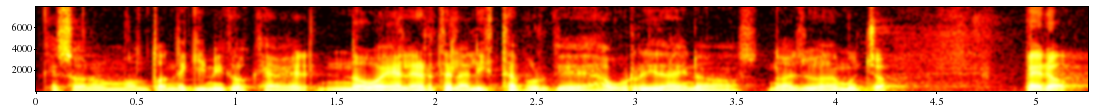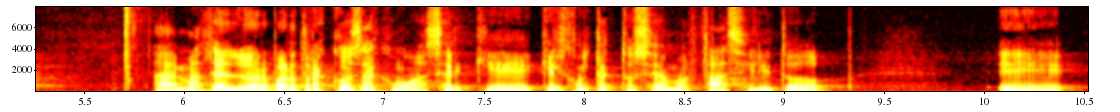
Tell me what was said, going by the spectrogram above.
que son un montón de químicos que no voy a leerte la lista porque es aburrida y no, no ayuda mucho, pero además de ayudar para otras cosas, como hacer que, que el contacto sea más fácil y todo, eh,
